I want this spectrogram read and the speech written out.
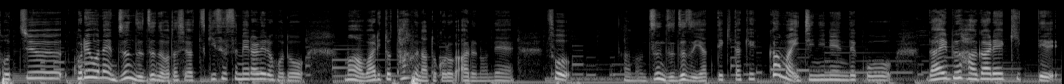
途中これをねずんずんずんずん私は突き進められるほどまあ割とタフなところがあるのでそうあのずんずんずんずんやってきた結果、まあ、12年でこうだいぶ剥がれきって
